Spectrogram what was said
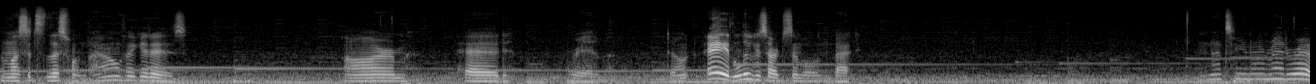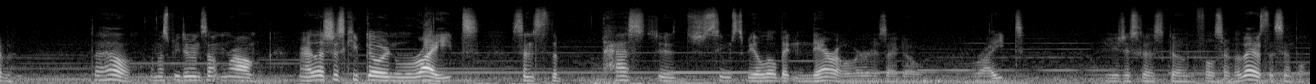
Unless it's this one, but I don't think it is. Arm, head, rib. Don't. Hey, the LucasArts symbol in the back. I'm not seeing arm, head, rib. What the hell? I must be doing something wrong. Alright, let's just keep going right, since the passage seems to be a little bit narrower as I go right. You just go in a full circle. There's the symbol.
